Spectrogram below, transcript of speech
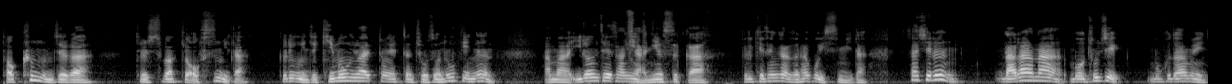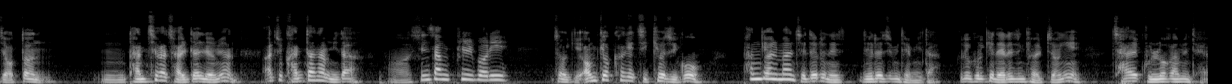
더 큰 문제가 될 수밖에 없습니다. 그리고 이제 김홍이 활동했던 조선 후기는 아마 이런 세상이 아니었을까 그렇게 생각을 하고 있습니다. 사실은 나라나 뭐 조직 뭐 그 다음에 이제 어떤 음, 단체가 잘 되려면 아주 간단합니다. 어, 신상 필벌이 저기 엄격하게 지켜지고 판결만 제대로 내, 내려지면 됩니다. 그리고 그렇게 내려진 결정이 잘 굴러가면 돼요.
